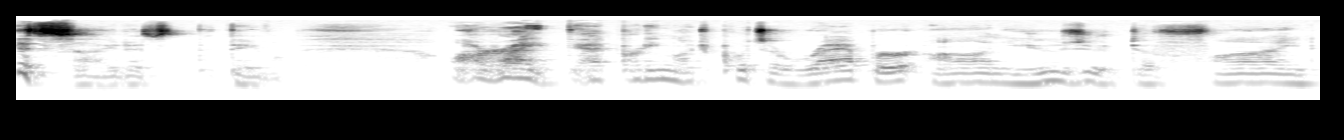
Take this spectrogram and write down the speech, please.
this side of the table. All right, that pretty much puts a wrapper on user defined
